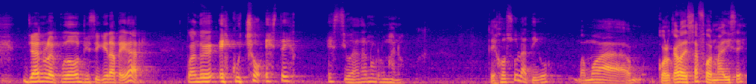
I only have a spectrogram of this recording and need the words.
ya no le pudo ni siquiera pegar. Cuando escuchó, este es ciudadano romano, dejó su látigo, vamos a colocarlo de esa forma, dice,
